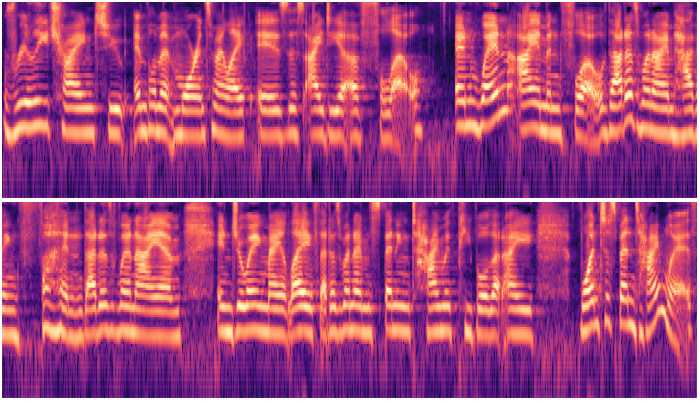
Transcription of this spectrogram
really trying to implement more into my life is this idea of flow. And when I am in flow, that is when I am having fun. That is when I am enjoying my life. That is when I'm spending time with people that I want to spend time with.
